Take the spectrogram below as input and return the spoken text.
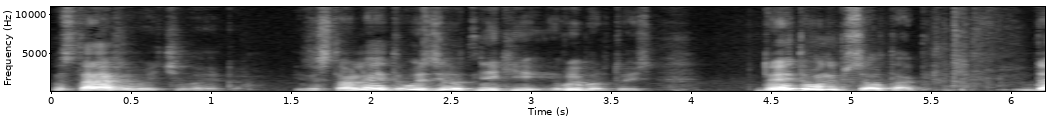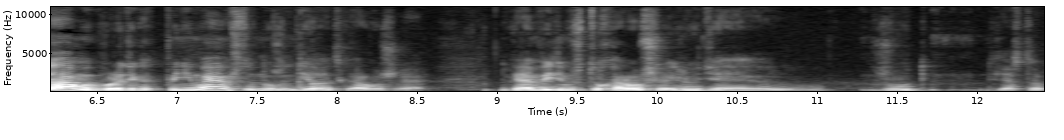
настораживает человека и заставляет его сделать некий выбор. То есть, до этого он написал так. Да, мы вроде как понимаем, что нужно делать хорошее, но когда видим, что хорошие люди э, живут часто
